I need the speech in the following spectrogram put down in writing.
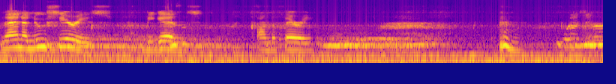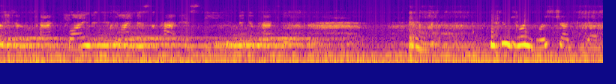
Then a new series begins on the fairy. I is think your we have packy. Blind, blind is the pack is the big pack. You can join voice chat if you guys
